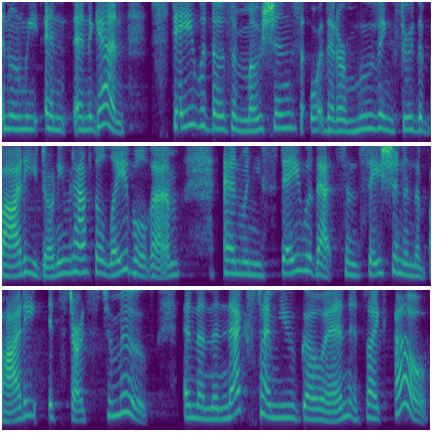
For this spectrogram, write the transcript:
And when we and and again stay with those emotions or, that are moving through the body. You don't even have to label them. And when you stay with that sensation in the body it starts to move. And then the next time you go in it's like oh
